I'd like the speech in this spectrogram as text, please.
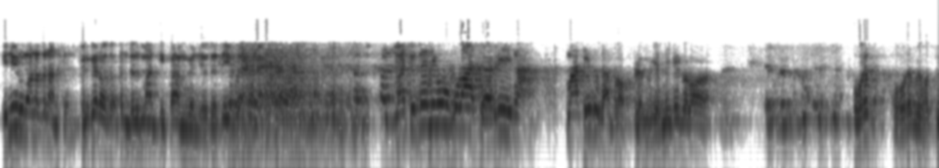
Ini rumah tenan kan. Ben kira untuk kendel mati paham kan ya. Jadi maksudnya ini kalau ajari nak mati itu tidak problem. Ya ini kalau urip urip ya wedi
